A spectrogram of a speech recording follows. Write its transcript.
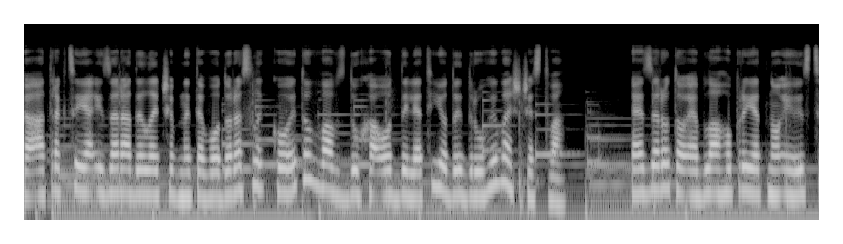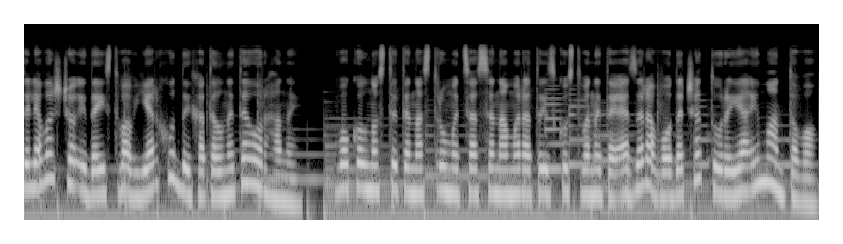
атракція і заради лечебните водоросли, което ва вздуха отделять йоди други вещества. Езеро то е благоприятно і ісцелява, що і действа в'єрху дихательните органи. В околностите на струмиця се намирати іскусствените езера Водача, Турия і Мантово.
